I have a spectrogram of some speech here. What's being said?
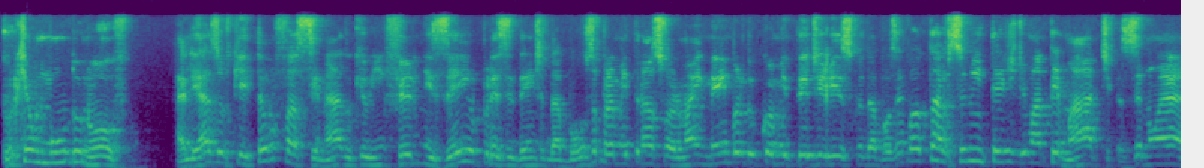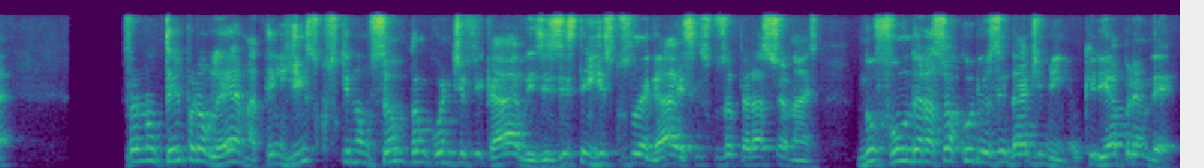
Porque é um mundo novo. Aliás, eu fiquei tão fascinado que eu infernizei o presidente da Bolsa para me transformar em membro do comitê de risco da Bolsa. Ele falou, Otávio, você não entende de matemática, você não é não tem problema, tem riscos que não são tão quantificáveis, existem riscos legais, riscos operacionais. No fundo, era só curiosidade minha, eu queria aprender.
